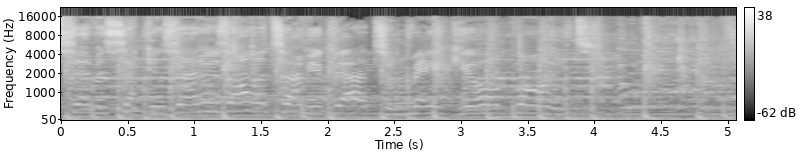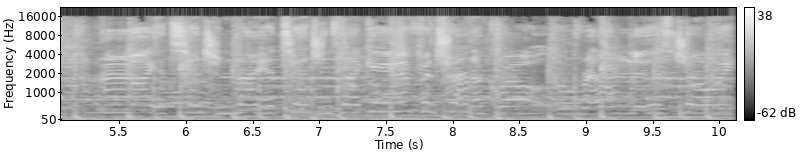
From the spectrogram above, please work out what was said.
Seconds, seven seconds, that is all the time you got to make your point. My attention, my attention's like an infant trying to crawl around this joint.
